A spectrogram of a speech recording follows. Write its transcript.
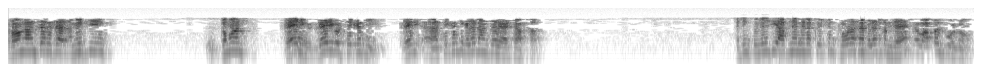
wrong answer है sir Amit ji come on very good very good Shekhar ji very Shekhar ji गलत आंसर है ऐसा आपका. आई थिंक सुनील जी आपने मेरा क्वेश्चन थोड़ा सा गलत समझा है, मैं वापस बोल रहा हूँ.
